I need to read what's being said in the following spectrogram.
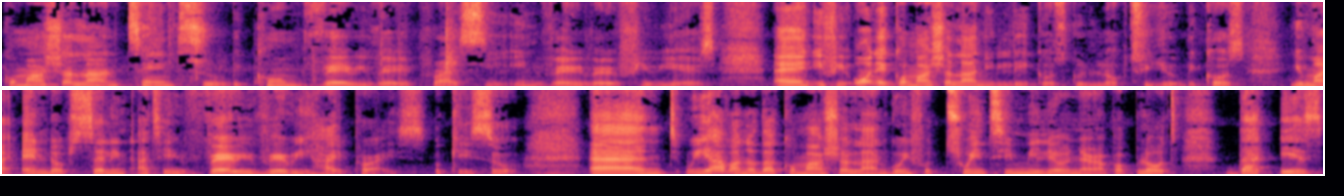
commercial land tends to become very, very pricey in very, very few years. And if you own a commercial land in Lagos, good luck to you because you might end up selling at a very, very high price. Okay, so, and we have another commercial land going for 20 million naira per plot. That is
